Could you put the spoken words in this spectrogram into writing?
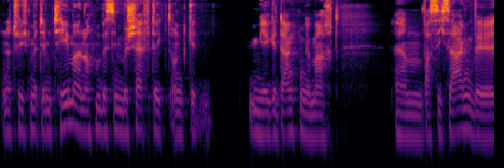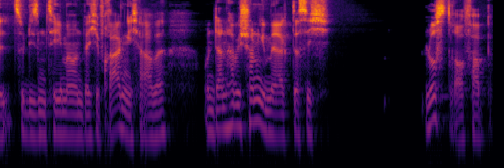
natürlich mit dem Thema noch ein bisschen beschäftigt und ge mir Gedanken gemacht, ähm, was ich sagen will zu diesem Thema und welche Fragen ich habe. Und dann habe ich schon gemerkt, dass ich Lust drauf habe,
